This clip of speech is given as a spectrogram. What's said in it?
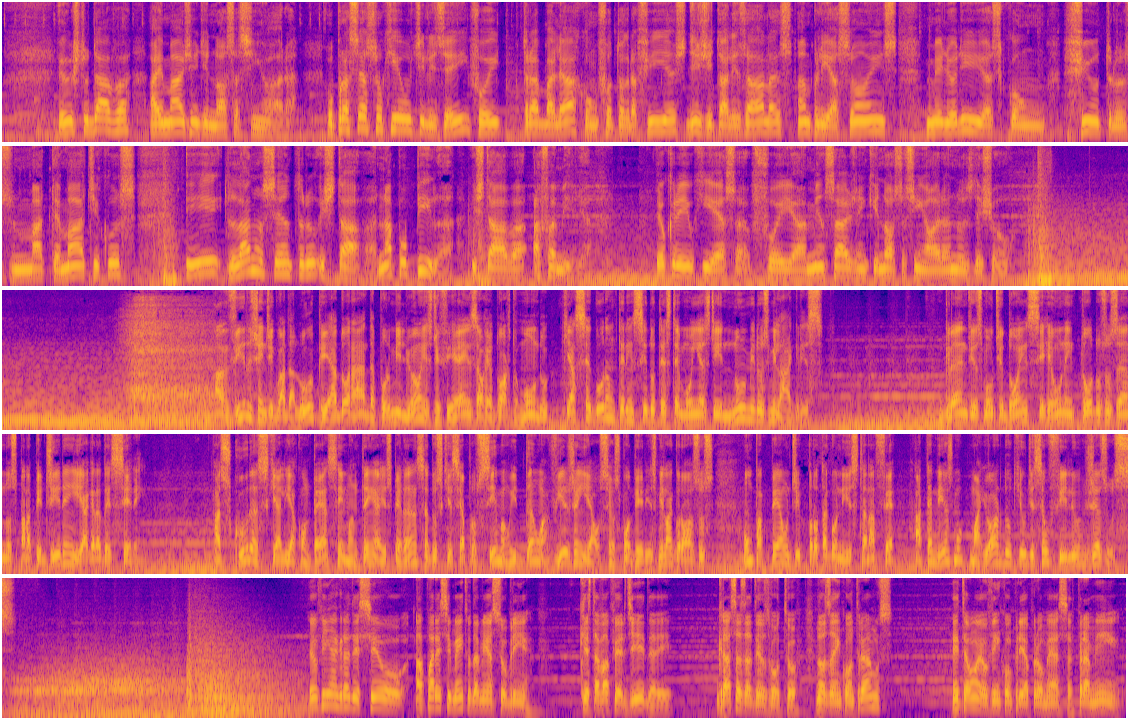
eu estudava a imagem de Nossa Senhora. O processo que eu utilizei foi trabalhar com fotografias, digitalizá-las, ampliações, melhorias com filtros matemáticos e lá no centro estava, na pupila, estava a família. Eu creio que essa foi a mensagem que Nossa Senhora nos deixou. A Virgem de Guadalupe é adorada por milhões de fiéis ao redor do mundo que asseguram terem sido testemunhas de inúmeros milagres. Grandes multidões se reúnem todos os anos para pedirem e agradecerem. As curas que ali acontecem mantêm a esperança dos que se aproximam e dão à Virgem e aos seus poderes milagrosos um papel de protagonista na fé, até mesmo maior do que o de seu filho Jesus. Eu vim agradecer o aparecimento da minha sobrinha, que estava perdida e, graças a Deus, voltou. Nós a encontramos, então eu vim cumprir a promessa. Para mim,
